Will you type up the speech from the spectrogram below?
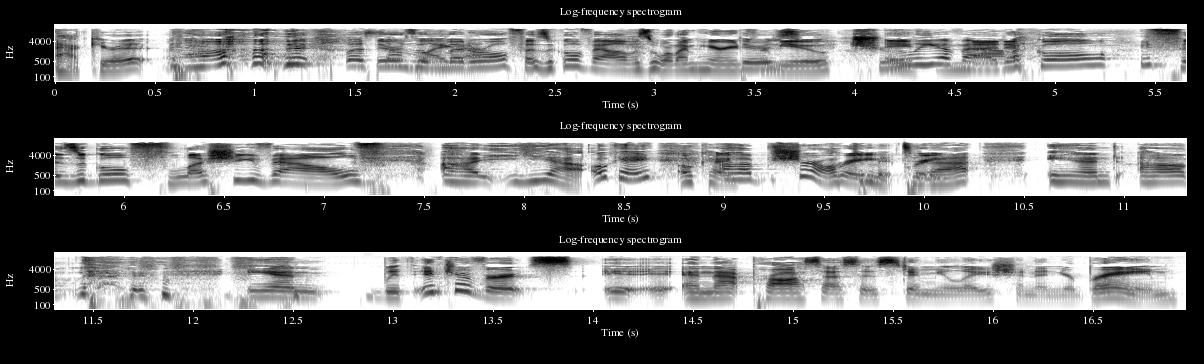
accurate. but There's a like that. literal physical valve, is what I'm hearing There's from you. truly a valve. medical, physical, fleshy valve. Uh, yeah. Okay. Okay. Um, sure, I'll Great, commit to great. that. And um, and with introverts, i i- and that process is stimulation in your brain.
